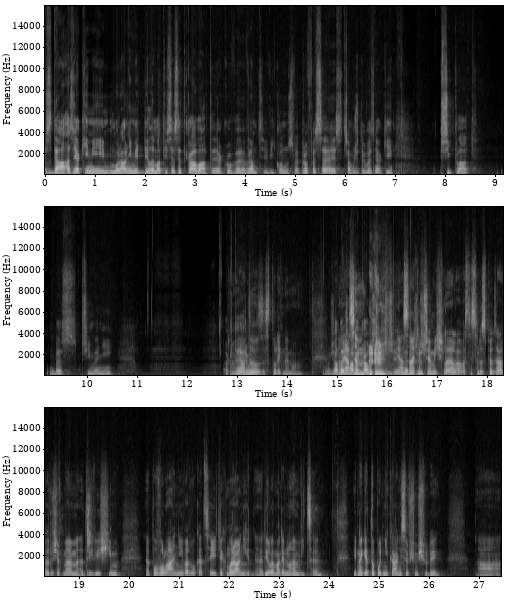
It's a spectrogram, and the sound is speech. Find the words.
zdá a s jakými morálními dilematy se setkáváte jako v, v rámci výkonu své profese, jestli třeba můžete uvést nějaký příklad bez příjmení aktérů. Já to za stolik nemám. Žádné no, já jsem, ještě já jsem nad tím přemýšlel a vlastně jsem dospěl k závěru, že v mém dřívějším eh, povolání v advokaci těch morálních eh, dilemat je mnohem více. Jednak je to podnikání se vším všudy, a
